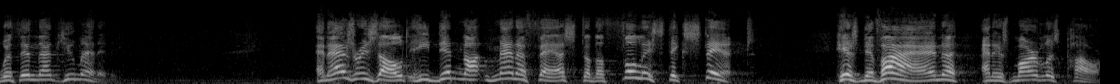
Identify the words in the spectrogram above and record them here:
within that humanity. And as a result, he did not manifest to the fullest extent his divine and his marvelous power.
